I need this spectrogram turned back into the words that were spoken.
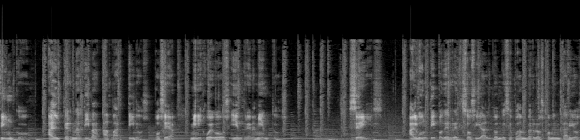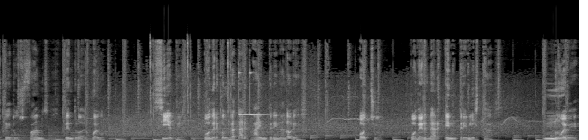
5. Alternativa a partidos, o sea, minijuegos y entrenamientos. 6. Algún tipo de red social donde se puedan ver los comentarios de tus fans dentro del juego. 7. Poder contratar a entrenadores. 8. Poder dar entrevistas. 9.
